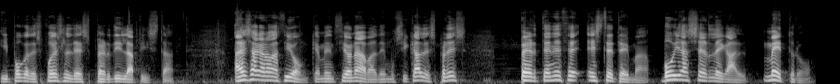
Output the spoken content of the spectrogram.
y poco después les perdí la pista. A esa grabación que mencionaba de Musical Express pertenece este tema, Voy a ser legal, Metro.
